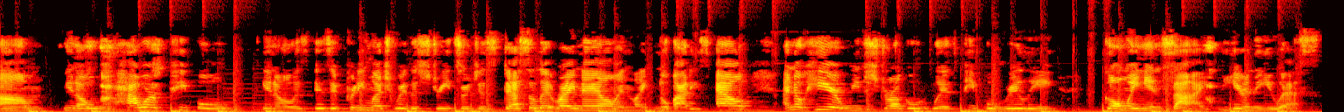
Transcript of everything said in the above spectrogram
um, you know, how are people, you know, is, is it pretty much where the streets are just desolate right now and like nobody's out? I know here we've struggled with people really going inside here in the U.S.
